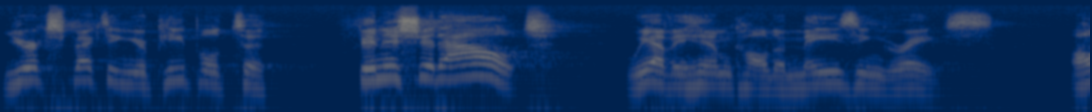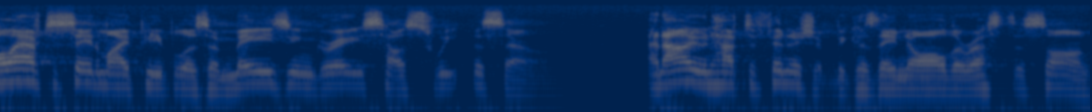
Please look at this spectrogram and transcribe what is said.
you're expecting your people to finish it out. We have a hymn called Amazing Grace. All I have to say to my people is, Amazing Grace, how sweet the sound. And I don't even have to finish it because they know all the rest of the song.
